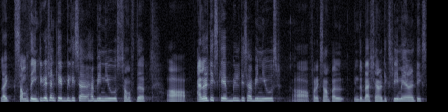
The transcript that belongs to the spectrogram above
like some of the integration capabilities have been used, some of the uh, analytics capabilities have been used, uh, for example, in the Batch Analytics, Stream Analytics,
